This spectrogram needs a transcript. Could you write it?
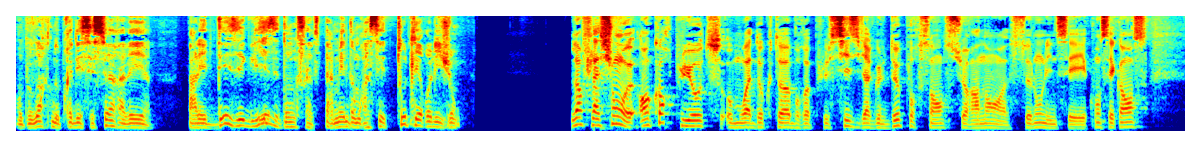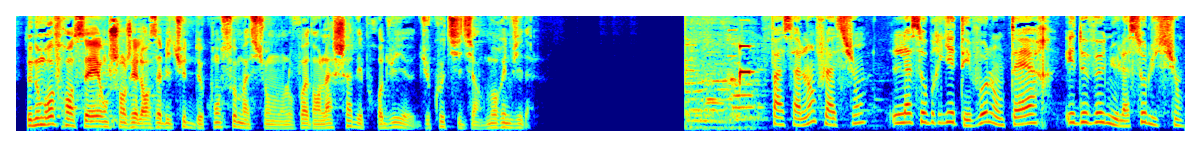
on peut voir que nos prédécesseurs avaient parlé des églises, donc ça permet d'embrasser toutes les religions. L'inflation euh, encore plus haute au mois d'octobre, plus 6,2% sur un an selon l'INSEE. Conséquence, de nombreux Français ont changé leurs habitudes de consommation. On le voit dans l'achat des produits du quotidien. Maureen Vidal. Face à l'inflation, la sobriété volontaire est devenue la solution.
